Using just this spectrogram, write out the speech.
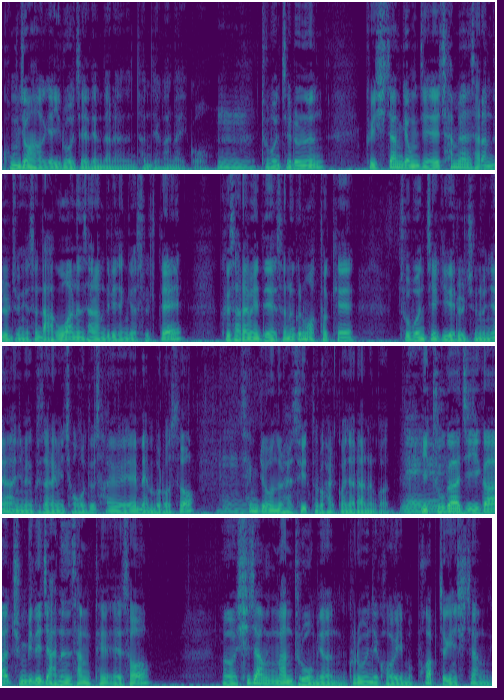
공정하게 이루어져야 된다는 전제가 하나 있고 음. 두 번째로는 그 시장 경제에 참여한 사람들 중에서 낙오하는 사람들이 생겼을 때 그 사람에 대해서는 그럼 어떻게 두 번째 기회를 주느냐 아니면 그 사람이 적어도 사회의 멤버로서 음. 생존을 할 수 있도록 할 거냐라는 것. 네. 이두 가지가 준비되지 않은 상태에서 어, 시장만 들어오면 그러면 이제 거의 뭐 포괄적인 시장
